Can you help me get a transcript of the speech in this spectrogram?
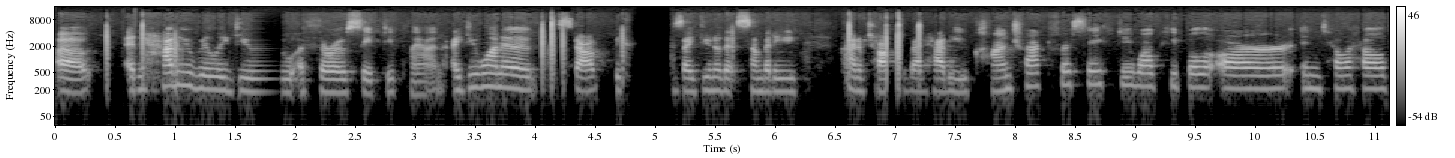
uh, and how do you really do a thorough safety plan. I do wanna stop because because I do know that somebody kind of talked about how do you contract for safety while people are in telehealth.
